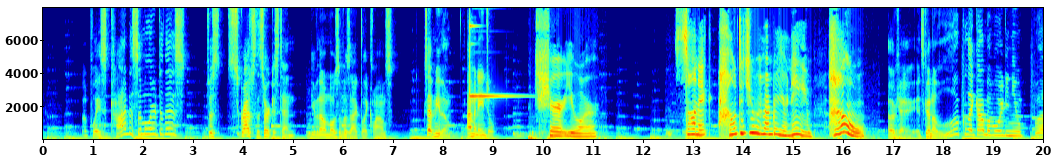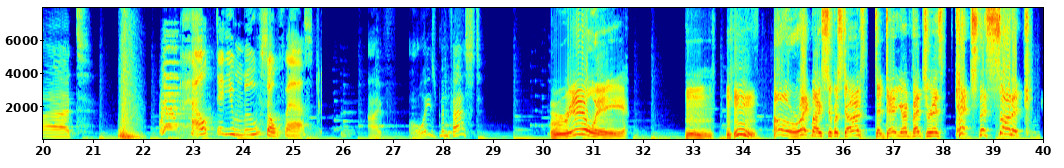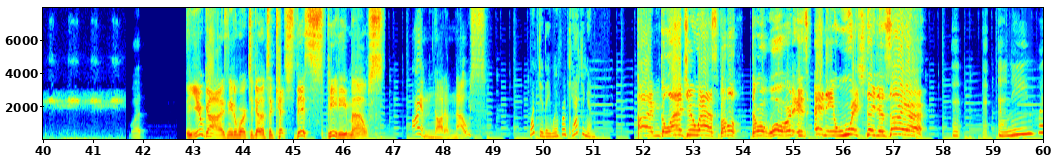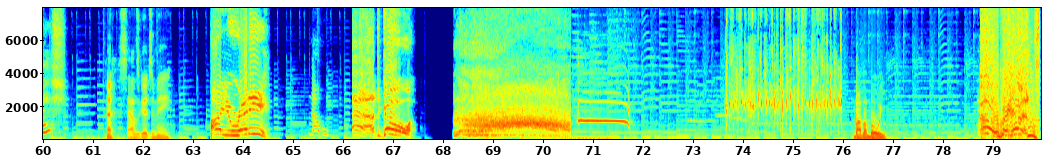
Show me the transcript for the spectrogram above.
A place kinda similar to this? Just scratch the circus tent, even though most of us act like clowns. Except me, though. I'm an angel. Sure, you are. Sonic, how did you remember your name? How? Okay, it's gonna look like I'm avoiding you, but. How did you move so fast? I've always been fast? Really? Hmm. All right, my superstars. Today your adventure is catch the Sonic. What? You guys need to work together to catch this speedy mouse. I am not a mouse! What do they win for catching him? I'm glad you asked, Bubble. The reward is any wish they desire. Any wish? Sounds good to me. Are you ready? No! And go! Baba Booey. Oh, great heavens!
